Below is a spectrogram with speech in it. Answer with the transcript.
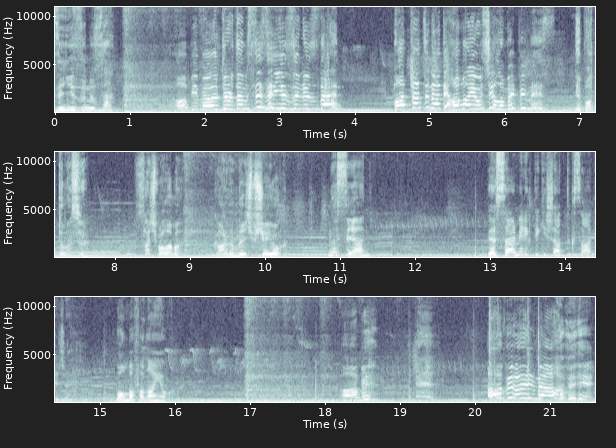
Sizin yüzünüzden. Abimi öldürdüm sizin yüzünüzden. Patlatın hadi havaya uçalım hepimiz. Ne patlaması? Saçmalama. Karnında hiçbir şey yok. Nasıl yani? Göstermelik dikiş attık sadece. Bomba falan yok. Abi. Abi ölme abi.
